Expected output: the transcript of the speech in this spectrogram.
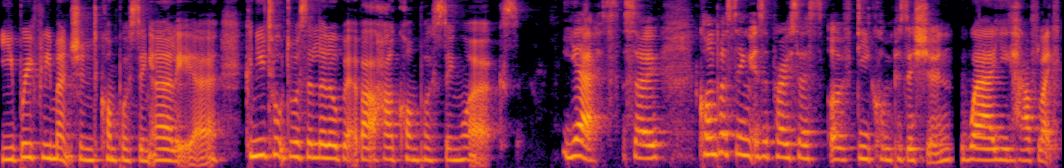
You briefly mentioned composting earlier. Can you talk to us a little bit about how composting works? Yes. So composting is a process of decomposition where you have like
